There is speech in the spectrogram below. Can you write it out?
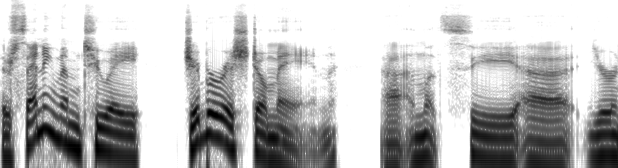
they're sending them to a gibberish domain. Uh, and let's see, uh, your,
